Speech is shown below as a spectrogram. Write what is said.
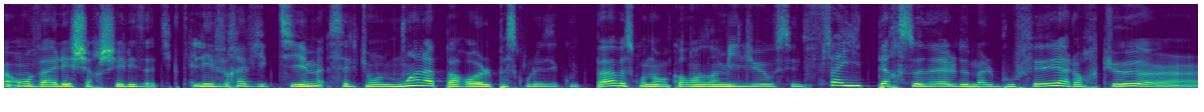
Euh, on va aller chercher les addicts. Les vraies victimes, celles qui ont le moins la parole parce qu'on les écoute pas, parce qu'on est encore dans un milieu où c'est une faillite personnelle de mal bouffer, alors que euh,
